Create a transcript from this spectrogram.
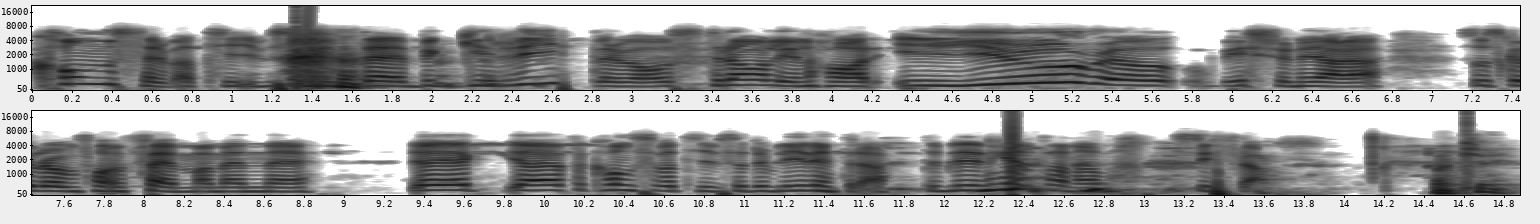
konservativ som inte begriper vad Australien har i Eurovision att göra så skulle de få en femma men eh, jag är, jag är för konservativ så det blir inte det. Det blir en helt annan siffra. Okej.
